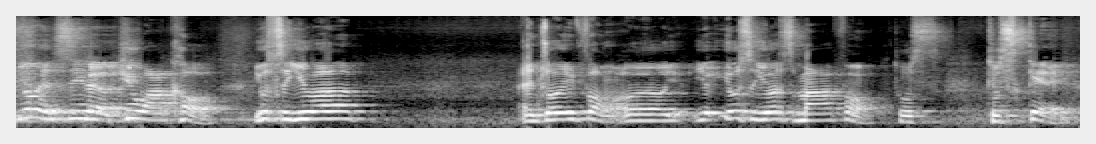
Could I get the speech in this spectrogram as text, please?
you can see the QR code. Use your Android phone or use your smartphone to to scan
